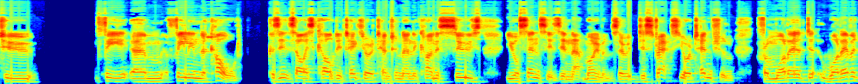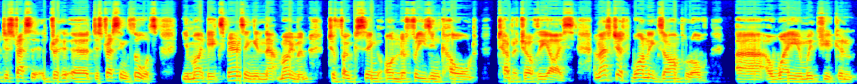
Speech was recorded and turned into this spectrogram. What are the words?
to feel, um, feeling the cold because it's ice cold. It takes your attention and it kind of soothes your senses in that moment. So it distracts your attention from whatever whatever distress, uh, distressing thoughts you might be experiencing in that moment to focusing on the freezing cold temperature of the ice. And that's just one example of uh, a way in which you can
